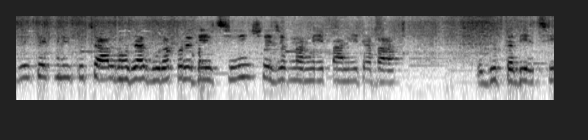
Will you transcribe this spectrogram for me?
যেহেতু এখানে একটু চাল ভাজা গুঁড়া করে দিয়েছি, সেই জন্য আমি পানিটা বা দুধটা দিয়েছি।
